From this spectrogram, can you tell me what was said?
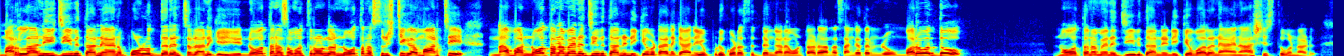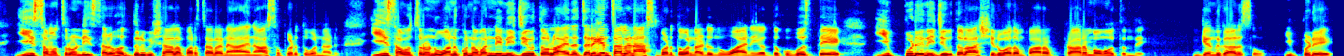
మరలా నీ జీవితాన్ని ఆయన పునరుద్ధరించడానికి నూతన సంవత్సరంలో నూతన సృష్టిగా మార్చి నవ నూతనమైన జీవితాన్ని నీకు ఇవ్వడానికి ఆయన ఎప్పుడు కూడా సిద్ధంగానే ఉంటాడు అన్న సంగతిని నువ్వు మరవద్దు. నూతనమైన జీవితాన్ని నీకు ఇవ్వాలని ఆయన ఆశిస్తూ ఉన్నాడు. ఈ సంవత్సరం నీ సరిహద్దులు విశాలపరచాలని ఆయన ఆశపడుతూ ఉన్నాడు. ఈ సంవత్సరం నువ్వు అనుకున్నవన్నీ నీ జీవితంలో ఆయన జరిగించాలని ఆశపడుతూ ఉన్నాడు. నువ్వు ఆయన యొద్దకు వస్తే ఇప్పుడే నీ జీవితంలో ఆశీర్వాదం ప్రారంభమవుతుంది. ఇంకెందుకు ఆలస్యం? ఇప్పుడే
